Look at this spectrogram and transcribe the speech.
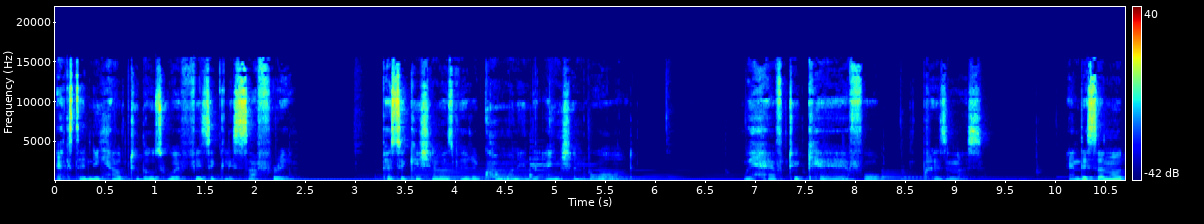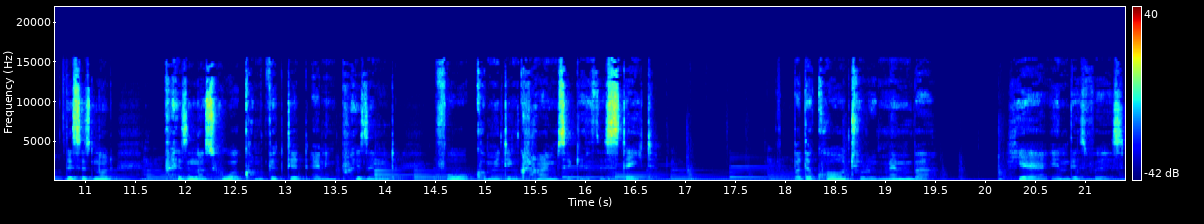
extending help to those who were physically suffering. Persecution was very common in the ancient world. We have to care for prisoners. And this are not this is not prisoners who are convicted and imprisoned for committing crimes against the state. But the call to remember here in this verse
